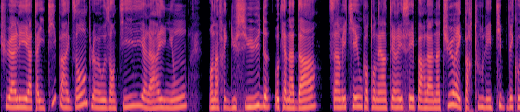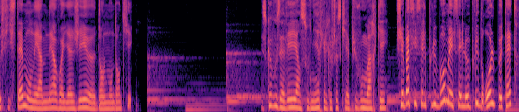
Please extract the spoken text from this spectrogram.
Je suis allée à Tahiti, par exemple, aux Antilles, à La Réunion, en Afrique du Sud, au Canada. C'est un métier où, quand on est intéressé par la nature et par tous les types d'écosystèmes, on est amené à voyager euh, dans le monde entier. Est-ce que vous avez un souvenir, quelque chose qui a pu vous marquer? Je sais pas si c'est le plus beau, mais c'est le plus drôle peut-être.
